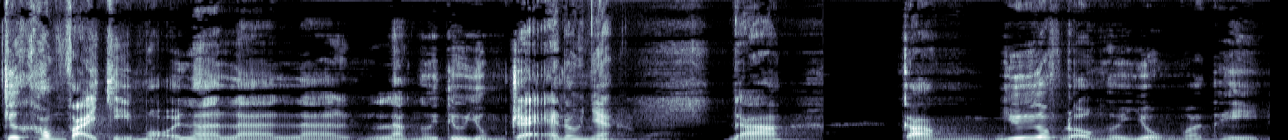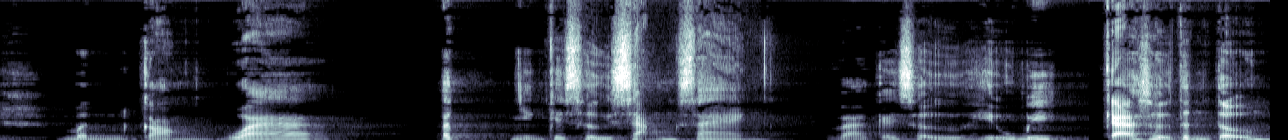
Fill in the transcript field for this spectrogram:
chứ không phải chỉ mỗi là là là là người tiêu dùng trẻ đâu nha. Đó còn dưới góc độ người dùng á, thì mình còn quá ít những cái sự sẵn sàng và cái sự hiểu biết cả sự tin tưởng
